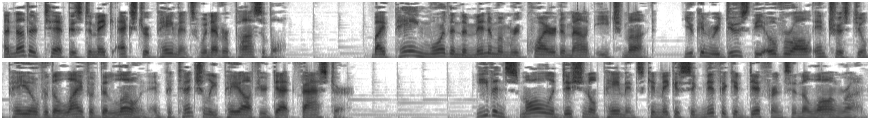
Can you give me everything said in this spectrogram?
Another tip is to make extra payments whenever possible. By paying more than the minimum required amount each month, You can reduce the overall interest you'll pay over the life of the loan and potentially pay off your debt faster. Even small additional payments can make a significant difference in the long run.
